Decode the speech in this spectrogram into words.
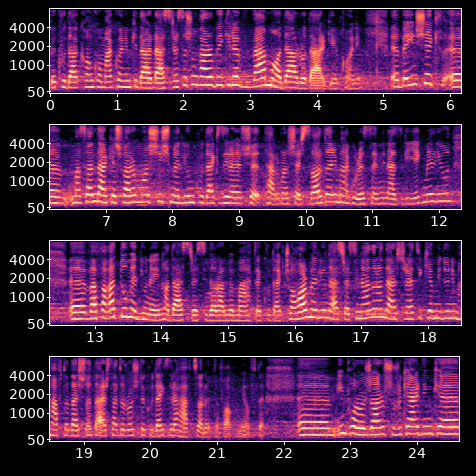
به کودکان کمک کنیم که در دسترسشون قرار بگیره و مادر رو درگیر کنیم. به این شکل مثلا در کشور ما 6 میلیون کودک زیر تقریبا 6 سال داریم هر گروه سنی نزدیک یک میلیون و فقط دو میلیون اینها دسترسی دارن به مهد کودک. چهار میلیون دسترسی ندارن در صورتی که می‌دونیم 70 80 درصد رشد کودک زیر 7 سال اتفاق میفته این پروژه رو شروع کردیم که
